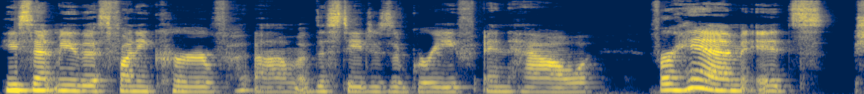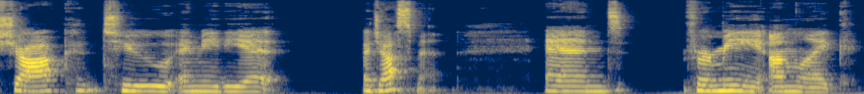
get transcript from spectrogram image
he sent me this funny curve um, of the stages of grief and how, for him, it's shock to immediate adjustment. And for me, I'm like,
